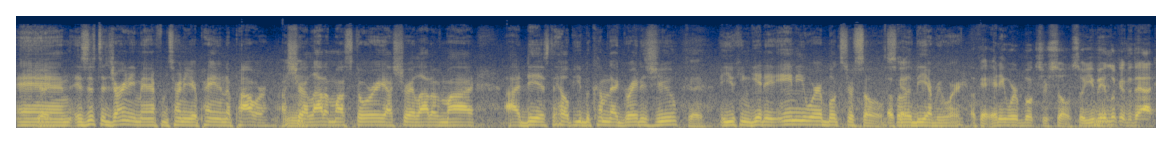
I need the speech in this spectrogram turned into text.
and it's just a journey, man, from turning your pain into power. I Mm. share a lot of my story. I share a lot of my ideas to help you become that greatest you. Okay. And you can get it anywhere books are sold. Okay. So it'll be everywhere. Okay, anywhere books are sold. So you be looking for that.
